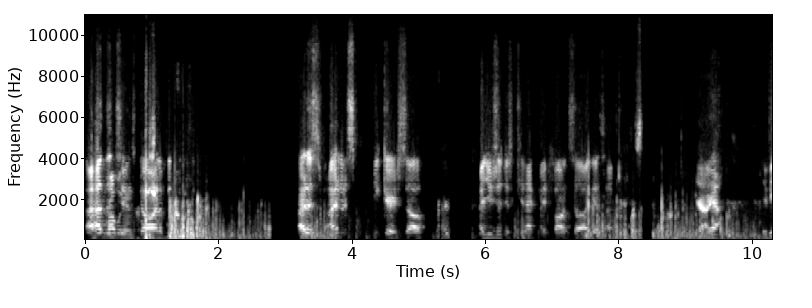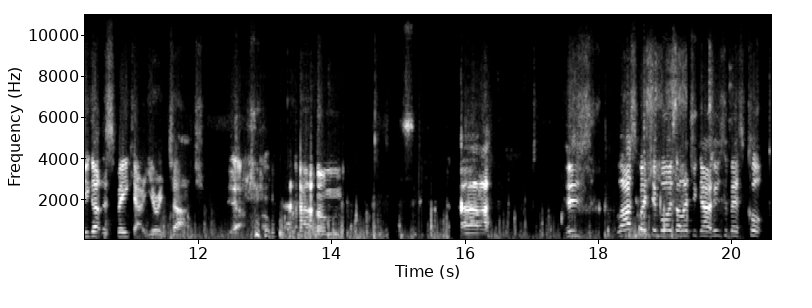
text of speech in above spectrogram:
I had the Probably. tunes going. A bit. I just I had a speaker, so I usually just connect my phone. So I guess I, Yeah. Yeah. If you got the speaker, you're in charge. Yeah. Um, uh, who's last question, boys? I'll let you go. Who's the best cook?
